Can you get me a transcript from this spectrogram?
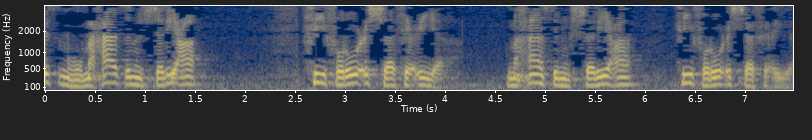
اسمه محاسن الشريعة في فروع الشافعية محاسن الشريعة في فروع الشافعية.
